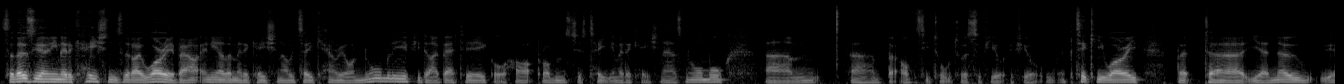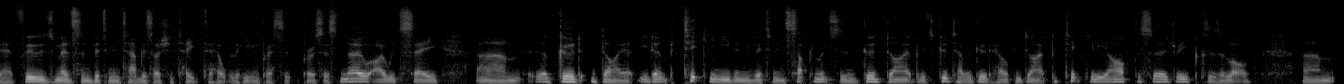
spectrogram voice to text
So those are the only medications that I worry about. Any other medication, I would say carry on normally. If you're diabetic or heart problems, just take your medication as normal. Um, um, but obviously talk to us if you're if you're particularly worried. But uh, yeah, no yeah, foods, medicine, vitamin tablets I should take to help with the healing process. No, I would say um, a good diet. You don't particularly need any vitamin supplements. It's a good diet, but it's good to have a good healthy diet, particularly after surgery because there's a lot of um,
